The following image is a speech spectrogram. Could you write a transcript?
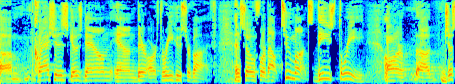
um, crashes, goes down, and there are three who survive. And so for about two months, these three are uh, just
